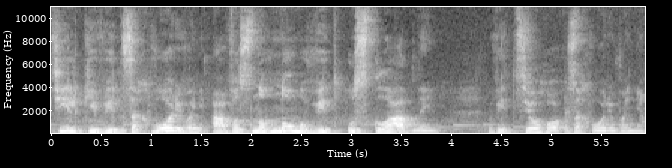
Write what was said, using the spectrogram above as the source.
тільки від захворювань, а в основному від ускладнень від цього захворювання.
